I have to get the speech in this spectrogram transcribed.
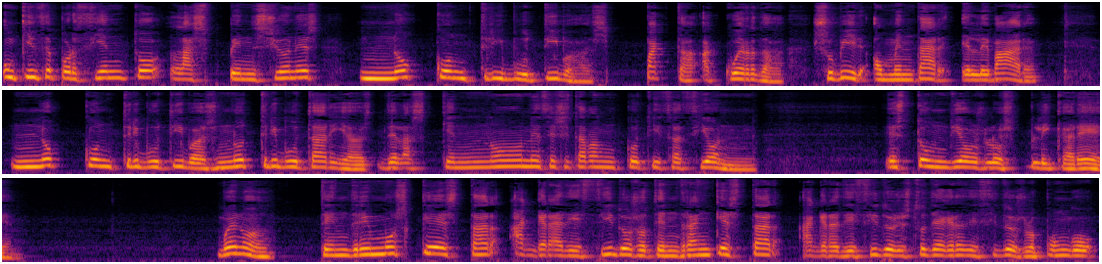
un 15% las pensiones no contributivas. Pacta, acuerda, subir, aumentar, elevar, no contributivas, no tributarias, de las que no necesitaban cotización. Esto un día os lo explicaré. Bueno, tendremos que estar agradecidos o tendrán que estar agradecidos, esto de agradecidos lo pongo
